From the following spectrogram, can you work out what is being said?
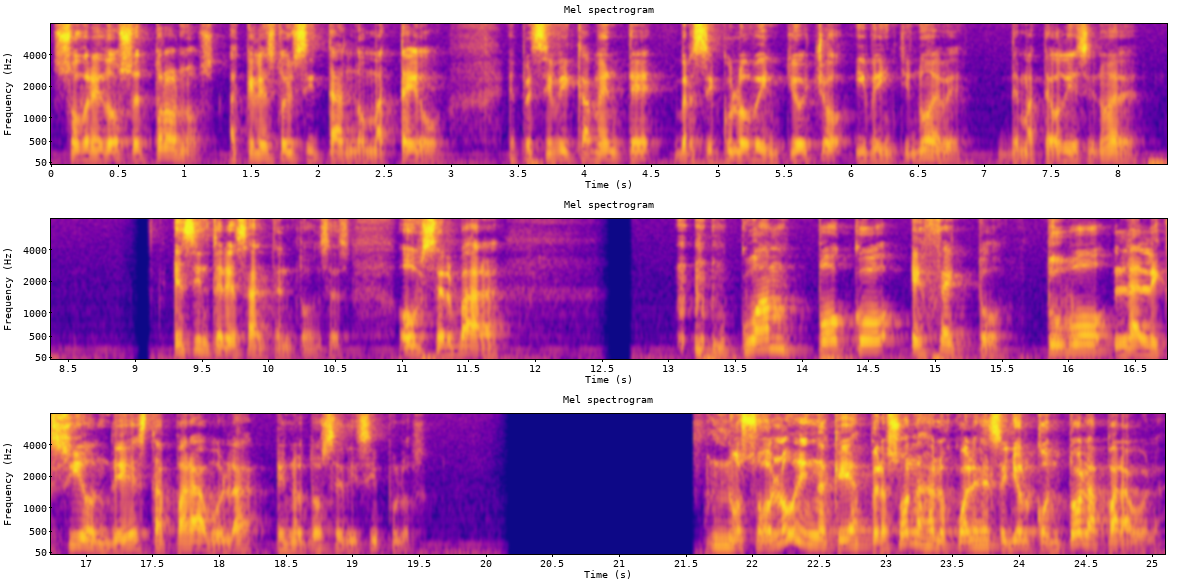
sobre doce tronos. Aquí le estoy citando Mateo, específicamente versículo 28 y 29 de Mateo 19. Es interesante entonces observar cuán poco efecto tuvo la lección de esta parábola en los doce discípulos no solo en aquellas personas a los cuales el Señor contó la parábola,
